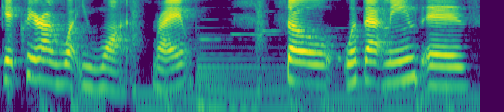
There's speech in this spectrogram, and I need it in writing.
get clear on what you want, right? So, what that means is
